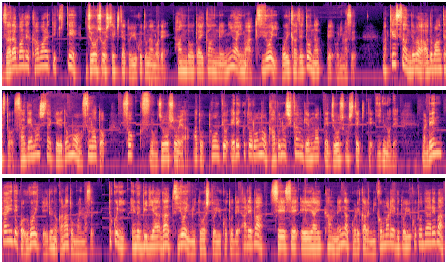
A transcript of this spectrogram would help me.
ザラバで買われてきて上昇してきたということなので、半導体関連には今強い追い風となっております。まあ、決算ではアドバンテストを下げましたけれども、その後、 SOX の上昇や、あと東京エレクトロの株主還元もあって上昇してきているので、まあ、連帯でこう動いているのかなと思います。特に NVIDIA が強い見通しということであれば、生成 AI 関連がこれから見込まれるということであれば、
